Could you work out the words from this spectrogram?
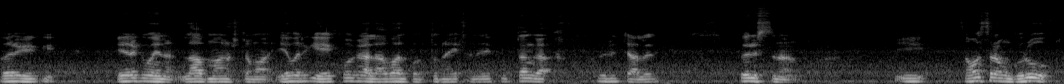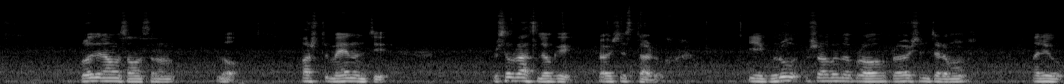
ఎవరికి ఏ రకమైన లాభమా నష్టమా ఎవరికి ఎక్కువగా లాభాలు పొందుతున్నాయి అనేది క్లుప్తంగా వివరించాలని వివరిస్తున్నాను. ఈ సంవత్సరం గురువు రోజునామ సంవత్సరంలో ఫస్ట్ మే నుంచి వృషభ రాశిలోకి ప్రవేశిస్తాడు. ఈ గురువు వృషభంలో ప్ర ప్రవేశించడము మరియు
